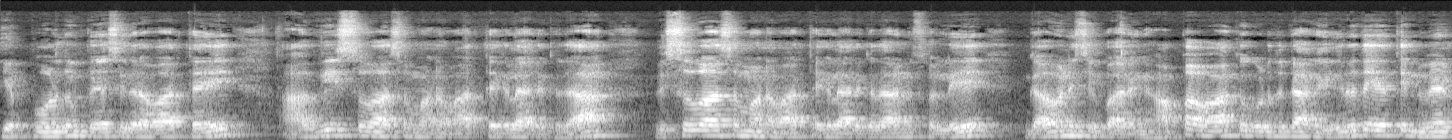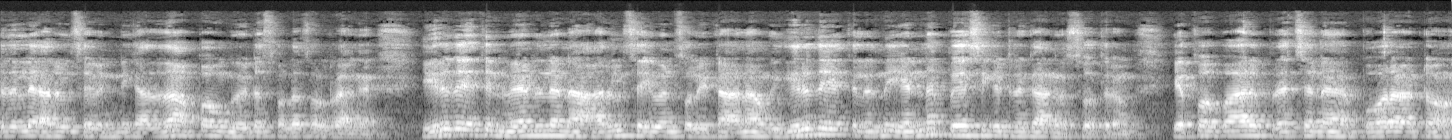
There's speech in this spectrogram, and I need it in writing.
எப்பொழுதும் பேசுகிற வார்த்தை அவிசுவாசமான வார்த்தைகளா இருக்குதா? விசுவாசமான வார்த்தைகளா இருக்குதான்னு சொல்லி கவனிச்சு பாருங்க. அப்பா வாக்கு கொடுத்துட்டாங்க. இருதயத்தின் வேண்டுதலே அருள் செய்வேன். இன்னைக்கு அதுதான் அப்பா உங்ககிட்ட சொல்ல சொல்றாங்க. இருதயத்தின் வேண்டுதலை நான் அருள் செய்வேன்னு சொல்லிட்டேன். ஆனால் அவங்க இருதயத்திலிருந்து என்ன பேசிக்கிட்டு இருக்காங்க சோத்திரம் எப்போ பாரு பிரச்சனை போராட்டம்.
